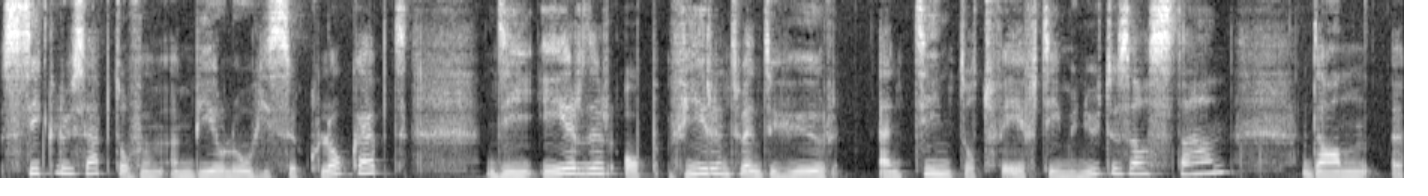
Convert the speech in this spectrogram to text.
cyclus hebt of een, een biologische klok hebt die eerder op 24 uur en 10 tot 15 minuten zal staan dan uh,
